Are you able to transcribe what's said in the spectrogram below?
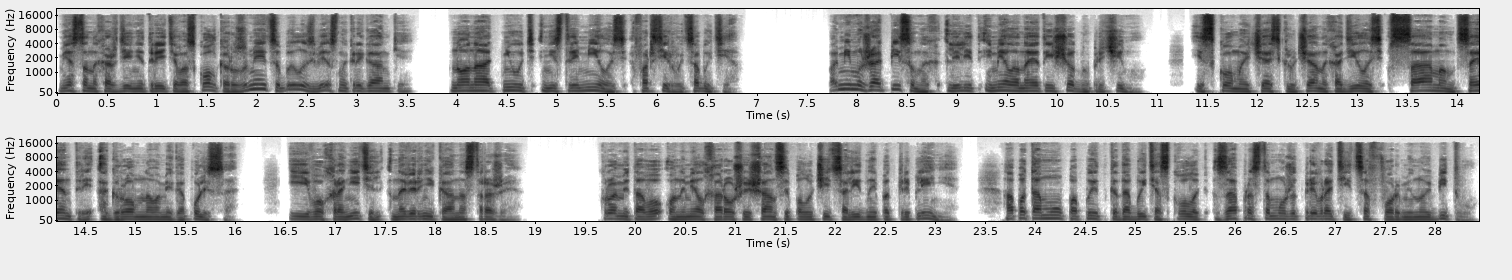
Местонахождение третьего осколка, разумеется, было известно Криганке, но она отнюдь не стремилась форсировать события. Помимо же описанных, Лилит имела на это еще одну причину. Искомая часть ключа находилась в самом центре огромного мегаполиса, и его хранитель наверняка на страже. Кроме того, он имел хорошие шансы получить солидные подкрепления, а потому попытка добыть осколок запросто может превратиться в форменную битву,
